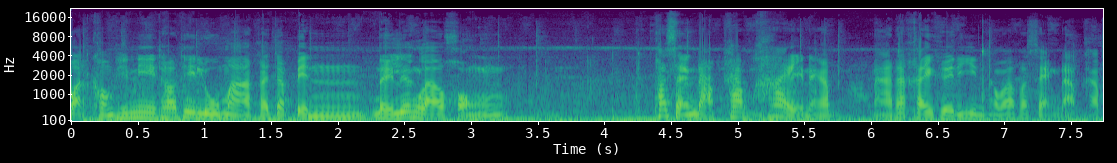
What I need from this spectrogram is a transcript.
วัติของที่นี่เท่าที่รู้มาก็จะเป็นในเรื่องราวของพระแสงดาบข้ามไข่นะครับ อ่าถ้าใครเคยได้ยินคำว่าพระแสงดาบคาบ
